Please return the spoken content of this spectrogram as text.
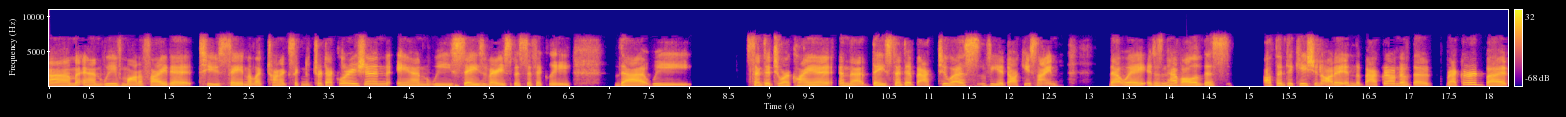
um, and we've modified it to say an electronic signature declaration, and we say very specifically that we sent it to our client and that they sent it back to us via DocuSign. That way, it doesn't have all of this authentication audit in the background of the record, but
